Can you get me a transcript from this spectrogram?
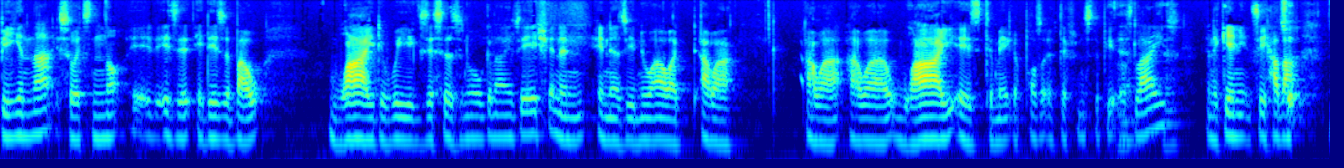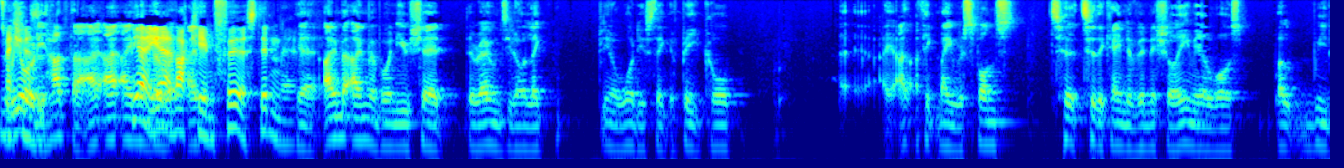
being that. So it's not. It is. It is about why do we exist as an organisation, and and as you know, our our our our why is to make a positive difference to people's Yeah, lives. yeah. And again, you can see how So, that. so we already had that. I, I, I yeah, yeah, when- that I- came first, didn't it? Yeah, I, I remember when you shared the rounds, you know, like, you know, what do you think of B Corp? I, I think my response to, to the kind of initial email was, well, we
